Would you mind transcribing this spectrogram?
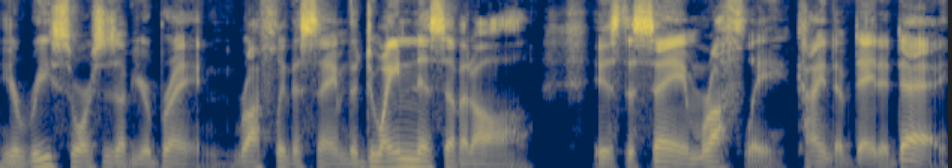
Your resources of your brain, roughly the same. The Duane-ness of it all is the same, roughly, kind of day to day.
